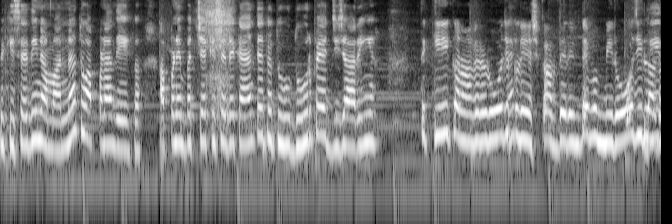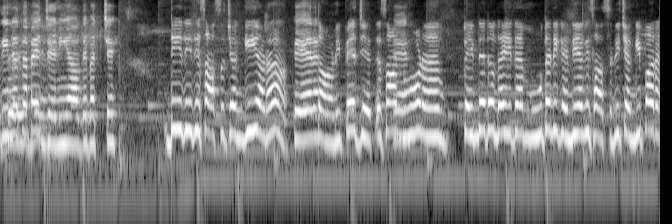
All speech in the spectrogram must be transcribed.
ਵੀ ਕਿਸੇ ਦੀ ਨਾ ਮੰਨ ਤੂੰ ਆਪਣਾ ਦੇਖ ਆਪਣੇ ਬੱਚੇ ਕਿਸੇ ਦੇ ਕਹਿਣ ਤੇ ਤੂੰ ਦੂਰ ਭੇਜੀ ਜਾ ਰਹੀ ਆ। ਤੇ ਕੀ ਕਰਾਂ ਫਿਰ? ਰੋਜ਼ ਕਲੇਸ਼ ਕਰਦੇ ਰਹਿੰਦੇ ਮੰਮੀ ਰੋਜ਼ ਹੀ ਦੀਦੀ ਲੜਦੇ ਨੇ ਤਾਂ ਭੇਜੇ ਨਹੀਂ ਆਪਦੇ ਬੱਚੇ। ਦੀਦੀ ਦੀ ਸੱਸ ਚੰਗੀ ਆ ਨਾ ਫੇਰ? ਤਾਂ ਨਹੀਂ ਭੇਜੇ। ਤੇ ਸਾਨੂੰ ਹੁਣ ਕਹਿੰਦੇ ਤਾਂ ਸੀ ਤੇ ਮੂੰਹ ਤੇ ਨਹੀਂ ਕਹਿੰਦੀ ਆ ਕਿ ਸੱਸ ਨਹੀਂ ਚੰਗੀ ਪਰ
